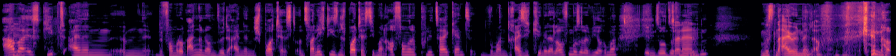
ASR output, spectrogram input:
Aber Hm. es gibt einen, ähm, bevor man überhaupt angenommen wird, einen Sporttest. Und zwar nicht diesen Sporttest, den man auch von der Polizei kennt, wo man 30 Kilometer laufen muss oder wie auch immer, in so und so Sondern- Minuten. Du musst einen Ironman laufen. Genau.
